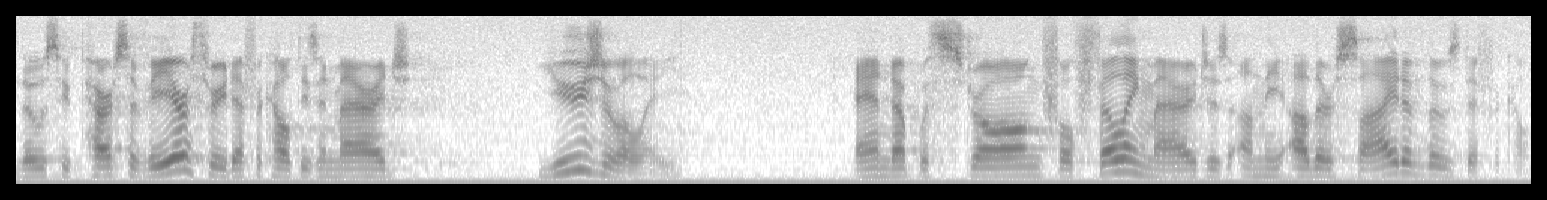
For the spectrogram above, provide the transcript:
Those who persevere through difficulties in marriage usually end up with strong, fulfilling marriages on the other side of those difficulties.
